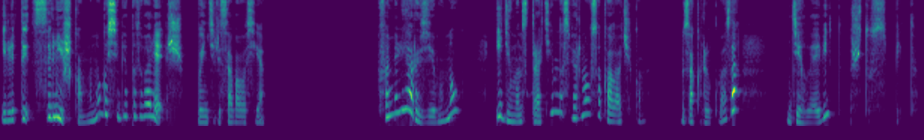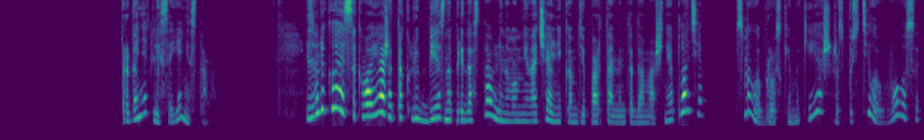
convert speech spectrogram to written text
или ты слишком много себе позволяешь?» — поинтересовалась я. Фамильяр зевнул и демонстративно свернулся калачиком, закрыл глаза, делая вид, что спит. Прогонять лиса я не стала. Извлекла из саквояжа так любезно предоставленного мне начальником департамента домашнее платье, смыла броский макияж, распустила волосы.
